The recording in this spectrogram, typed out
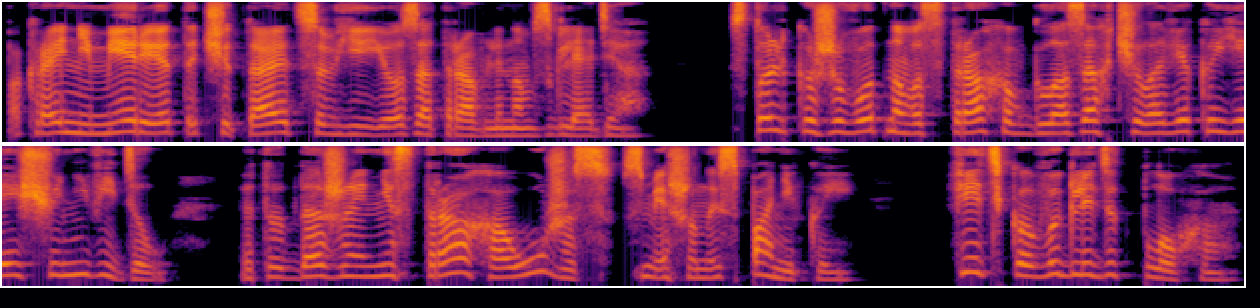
По крайней мере, это читается в ее затравленном взгляде. Столько животного страха в глазах человека я еще не видел. Это даже не страх, а ужас, смешанный с паникой. Федька выглядит плохо.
